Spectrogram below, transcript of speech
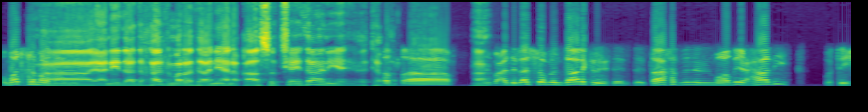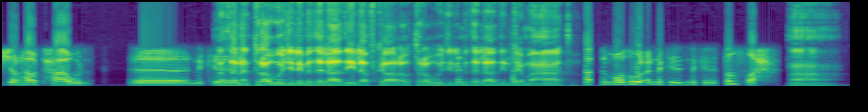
وما ادخل مرة ثانية. آه يعني إذا دخلت مرة ثانية أنا قاصد شيء ثاني يعتبر آه. وبعد الأسوأ من ذلك إنك تاخذ من المواضيع هذه وتنشرها وتحاول آه إنك مثلا تروج لمثل هذه الأفكار أو تروج لمثل هذه الجماعات. الموضوع انك إنك تنصح. آه.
